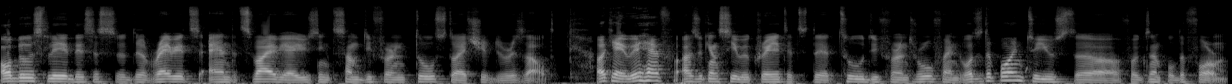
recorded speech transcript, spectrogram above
obviously this is the Revit and that's why we are using some different tools to achieve the result. Okay, we have, as you can see, we created the two different roof. And what's the point to use, uh, for example, the form?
